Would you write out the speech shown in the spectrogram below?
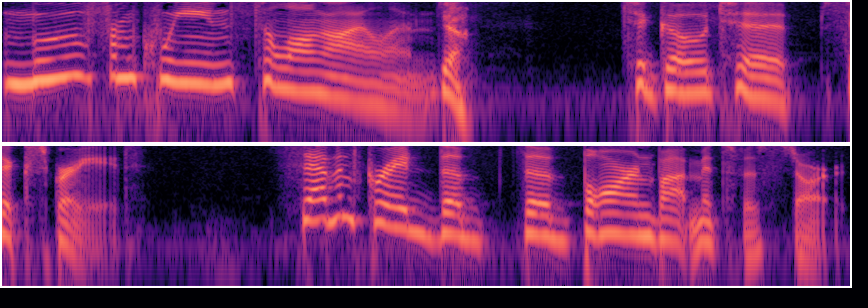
moved from Queens to Long Island Yeah. To go to sixth grade. Seventh grade, the the barn bat mitzvahs start,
